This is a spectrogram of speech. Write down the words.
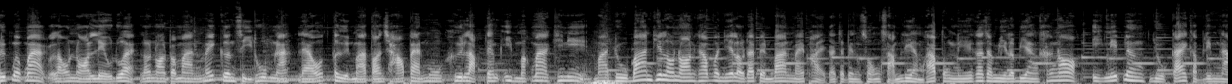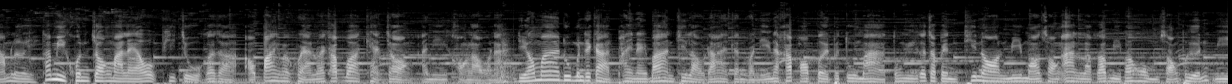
ลึกมากๆ เรานอนเร็วด้วย เรานอนประมาณไม่เกิน4ี่ทุ่มนะแล้วตื่นมาตอนเช้า8ปดโมงคือหลับเต็มอิ่มมากๆที่นี่มาดูบ้านที่เรานอนครับวันนี้เราได้เป็นบ้านไม้ไผ่ก็จะเป็นทรงสามเหลี่ยมครับ ตรงนี้ก็จะมีระเบียงข้างนอก อีกนิดนึงอยู่ใกล้กับริมน้ำเลย ถ้ามีคนจองมาแล้วพี่จู่ก็จะเอาป้ายมาแขวนไว้ครับว่าแขกจองอันนี้ของเรานะเดี๋ยวมาดูบรรยากาศภายในบ้านที่เราได้กันวันนี้นะครับพอเปิดประตูมา ตรงนี้ก็จะเป็นที่นอนมีหมอน 2 อัน แล้วก็มีผ้าห่ม2ผืนมี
